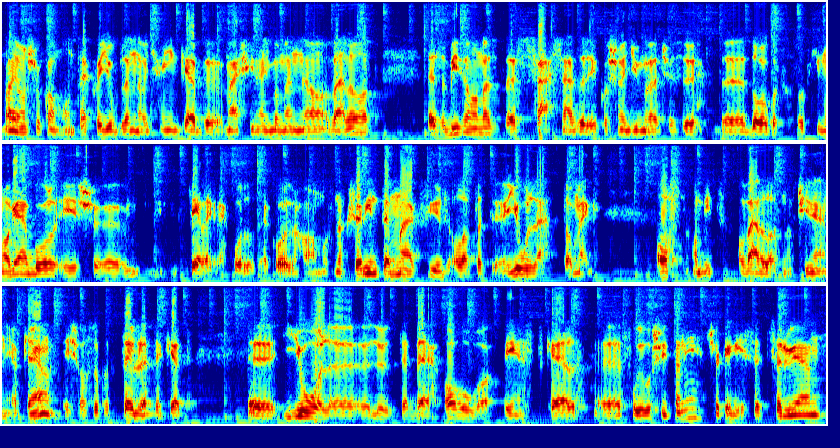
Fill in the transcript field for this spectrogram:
nagyon sokan mondták, hogy jobb lenne, hogyha inkább más irányba menne a vállalat. Ez a bizalom, ez százszázalékosan gyümölcsöző e, dolgot hozott ki magából, és e, tényleg rekordot rekordra halmoznak. Szerintem Mark Fields alapvetően jól látta meg azt, amit a vállalatnak csinálnia kell, és azokat a területeket jól lőtte be, ahova pénzt kell folyósítani, csak egész egyszerűen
